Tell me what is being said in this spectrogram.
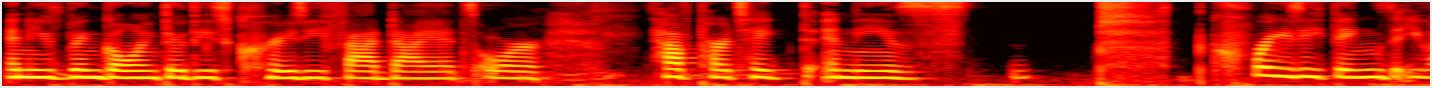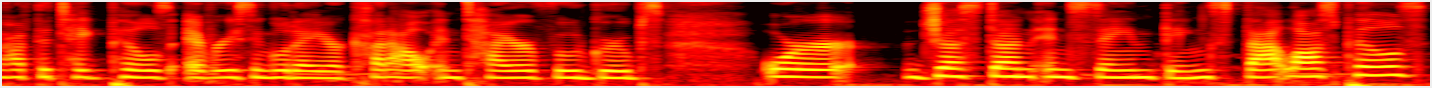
and you've been going through these crazy fad diets or have partaked in these crazy things that you have to take pills every single day or cut out entire food groups or just done insane things, fat loss pills,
